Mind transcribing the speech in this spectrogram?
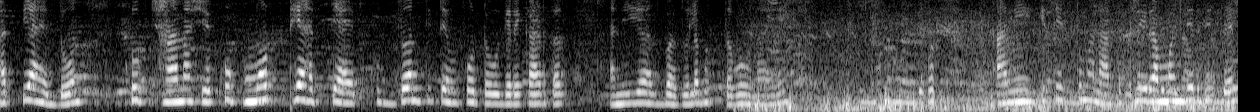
हत्ती आहेत दोन. खूप छान असे खूप मोठे हत्ती आहेत. खूप जण तिथे फोटो वगैरे काढतात. आणि याच बाजूला भक्तभवन आहे. आणि इथेच तुम्हाला आता श्रीराम मंदिर दिसेल.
